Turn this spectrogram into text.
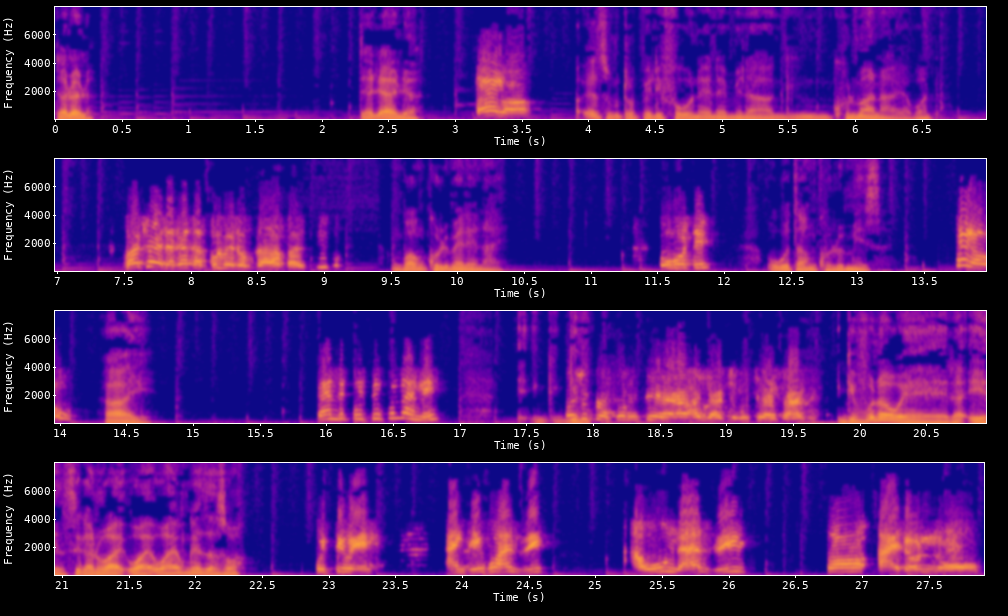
tololo tololo Hello. elsa ungidrobhela ifoni ene mina ngikhuluma naye yabona? Basho yena kaka khulume nomntana maziko. ngiba ngikhulumele naye. Ukuthi? Ukuthi angikhulumise. Hello. hayi Kanti futhi ufuna ne? Ngi- Basho ufuna ukuthi angathi ukuthi uyasazi. ngifuna wena elsi kanti waye- waye waye ungenza so Futhi we angikwazi awungazi so I don't know.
